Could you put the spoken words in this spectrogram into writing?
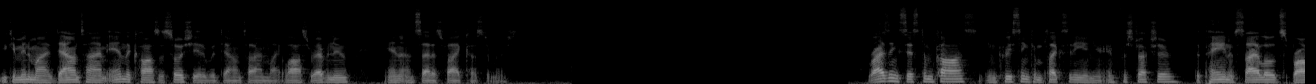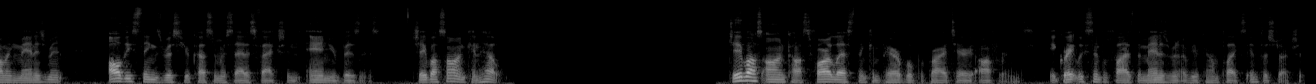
You can minimize downtime and the costs associated with downtime like lost revenue and unsatisfied customers. Rising system costs, increasing complexity in your infrastructure, the pain of siloed, sprawling management, all these things risk your customer satisfaction and your business. JBoss On can help. JBoss On costs far less than comparable proprietary offerings. It greatly simplifies the management of your complex infrastructure.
